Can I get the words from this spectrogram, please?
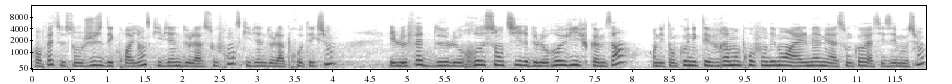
qu'en fait ce sont juste des croyances qui viennent de la souffrance, qui viennent de la protection. Et le fait de le ressentir et de le revivre comme ça, en étant connecté vraiment profondément à elle-même et à son corps et à ses émotions,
